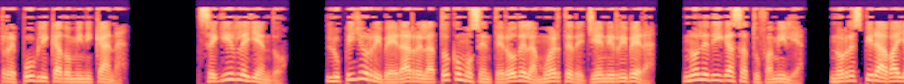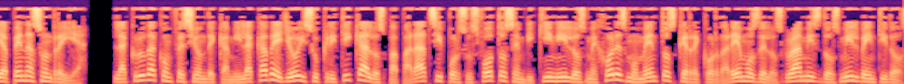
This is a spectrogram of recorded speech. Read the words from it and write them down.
República Dominicana. Seguir leyendo. Lupillo Rivera relató cómo se enteró de la muerte de Jenny Rivera. No le digas a tu familia. No respiraba y apenas sonreía. La cruda confesión de Camila Cabello y su crítica a los paparazzi por sus fotos en bikini los mejores momentos que recordaremos de los Grammys 2022.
